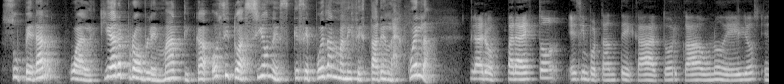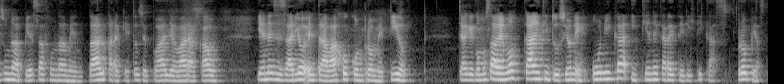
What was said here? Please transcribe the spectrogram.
superar cualquier problemática o situaciones que se puedan manifestar en la escuela. Claro, para esto es importante cada actor, cada uno de ellos es una pieza fundamental para que esto se pueda llevar a cabo. Y es necesario el trabajo comprometido, ya que como sabemos cada institución es única y tiene características propias.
